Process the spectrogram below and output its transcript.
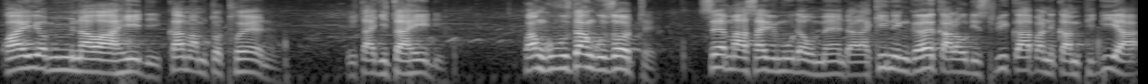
Kwa hiyo mimi nawaahidi kama mtoto wenu nitajitahidi kwa nguvu zangu zote. Sema sasa hivi muda umeenda, lakini ningeweka loudspeaker hapa nikampigia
